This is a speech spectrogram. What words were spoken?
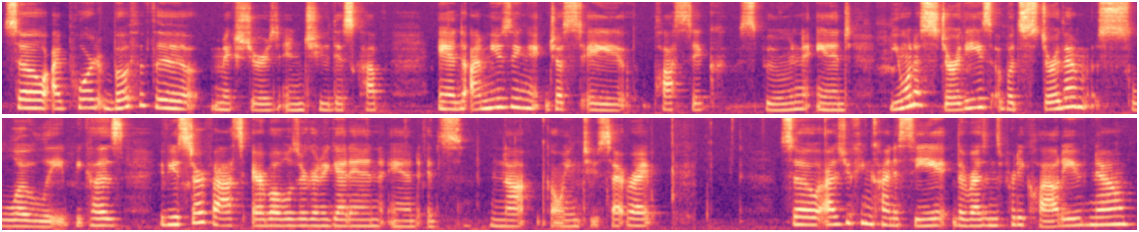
So I poured both of the mixtures into this cup and I'm using just a plastic spoon and you want to stir these but stir them slowly because if you stir fast air bubbles are going to get in and it's not going to set right. So as you can kind of see, the resin's pretty cloudy now.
